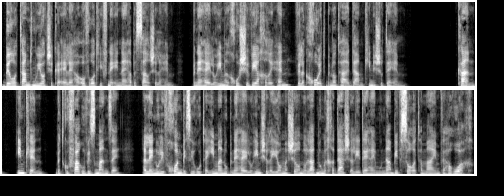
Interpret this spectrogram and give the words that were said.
בראותם דמויות שכאלה העוברות לפני עיני הבשר שלהם, בני האלוהים הלכו שבי אחריהן, ולקחו את בנות האדם כנשותיהם. כאן, אם כן, בתקופה ובזמן זה, עלינו לבחון בזהירות האם אנו בני האלוהים של היום אשר נולדנו מחדש על ידי האמונה בבשורת המים והרוח,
